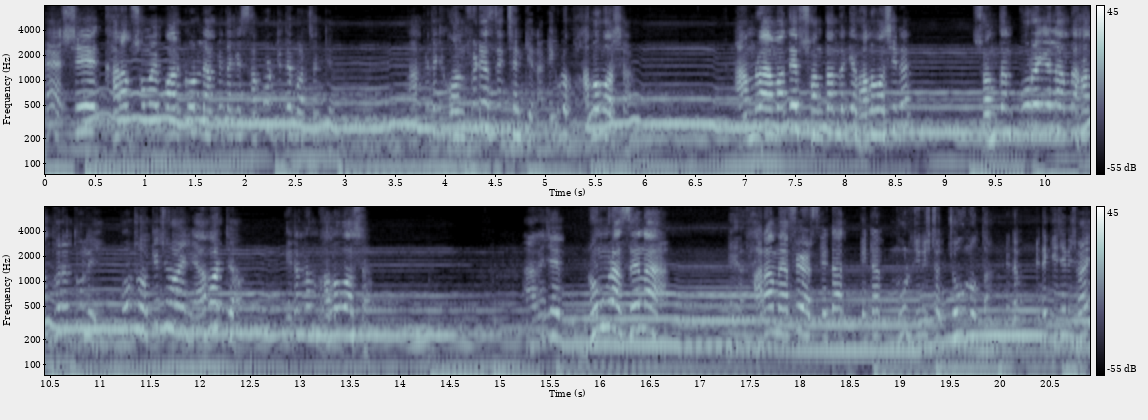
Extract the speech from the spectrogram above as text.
হ্যাঁ সে খারাপ সময় পার করলে আপনি তাকে সাপোর্ট দিতে পারছেন কিনা? আপনি তাকে কনফিডেন্স দিচ্ছেন কিনা? এগুলো ভালোবাসা। আমরা আমাদের সন্তানদেরকে ভালোবাসি না? সন্তান পড়ে গেলে আমরা হাত ধরে তুলি, ওঠো, কিছু হয়নি, আবার যাও। এটার নাম ভালোবাসা। আর এই যে নোংরা জেনা হারাম অ্যাফেয়ার্স এটা এটার মূল জিনিসটা যৌনতা। এটা এটা কি জিনিস ভাই?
